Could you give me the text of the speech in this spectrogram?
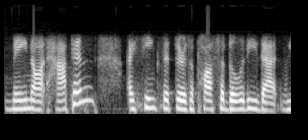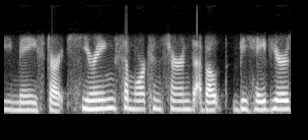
may not happen. I think that there's a possibility that we may start hearing some more concerns about behaviors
